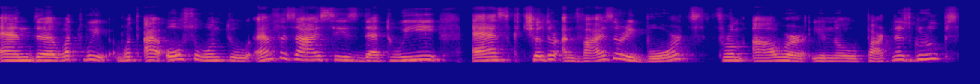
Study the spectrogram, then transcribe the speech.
And uh, what we, what I also want to emphasize is that we ask children advisory boards from our, you know, partners groups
